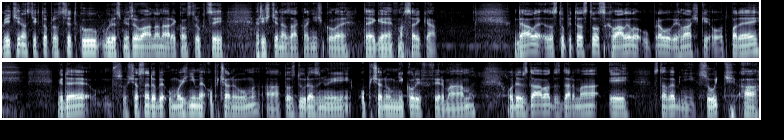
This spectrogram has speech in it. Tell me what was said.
Většina z těchto prostředků bude směřována na rekonstrukci hřiště na základní škole TG Masaryka. Dále zastupitelstvo schválilo úpravu vyhlášky o odpadech, kde v současné době umožníme občanům, a to zdůrazňuji, občanům nikoli firmám, odevzdávat zdarma i stavební suť a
